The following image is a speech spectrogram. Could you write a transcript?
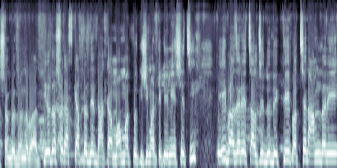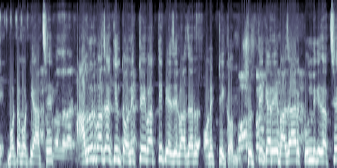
অসংখ্য ধন্যবাদ। প্রিয় দর্শক আজকে আপনাদের ঢাকা মোহাম্মদপুর কৃষি মার্কেটে নিয়ে এসেছি। এই বাজারে চালচুদ্দু দেখতেই পাচ্ছেন আমদানি মোটামুটি আছে। আলুর বাজার কিন্তু অনেকটাই বাড়তি পেঁয়াজের বাজার অনেকটাই কম। সত্যিকারে বাজার কোন দিকে যাচ্ছে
